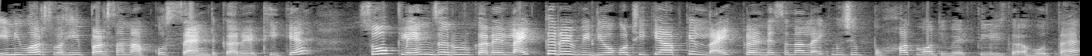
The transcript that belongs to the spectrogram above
यूनिवर्स वही पर्सन आपको सेंड करे ठीक है? सो so, क्लेम ज़रूर करें लाइक करें वीडियो को ठीक है? आपके लाइक करने से ना लाइक मुझे बहुत मोटिवेट फील होता है।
